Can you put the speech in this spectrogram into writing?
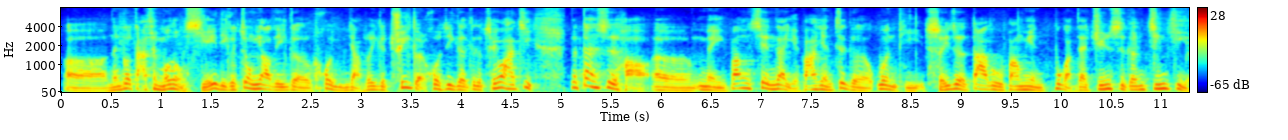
呃能够达成某种协议的一个重要的一个或我们讲说一个 trigger 或是一个这个催化剂。那但是哈呃美方现在也发现这个问题，随着大陆方面不管在军事跟经济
